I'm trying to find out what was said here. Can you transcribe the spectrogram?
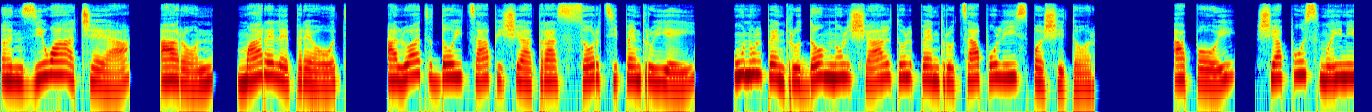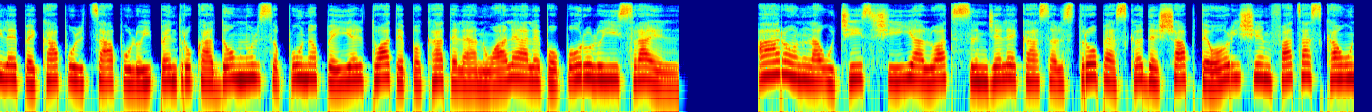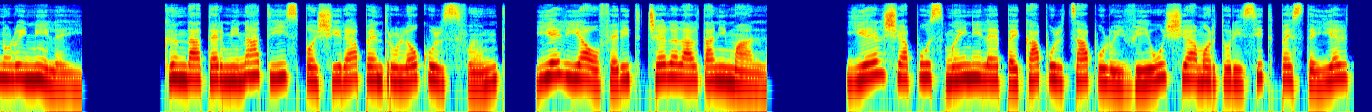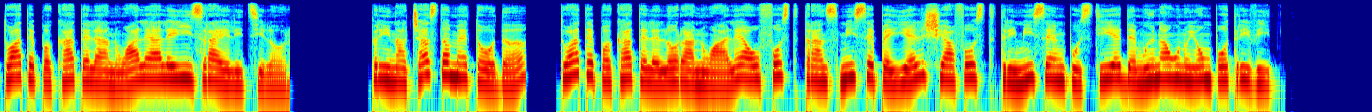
În ziua aceea, Aaron, marele preot, a luat doi țapi și a tras sorții pentru ei, unul pentru Domnul și altul pentru țapul ispășitor. Apoi, și-a pus mâinile pe capul țapului pentru ca Domnul să pună pe el toate păcatele anuale ale poporului Israel. Aaron l-a ucis și i-a luat sângele ca să-l stropească de șapte ori și în fața scaunului milei. Când a terminat ispășirea pentru locul sfânt, el i-a oferit celălalt animal. El și-a pus mâinile pe capul țapului viu și a mărturisit peste el toate păcatele anuale ale izraeliților. Prin această metodă, toate păcatele lor anuale au fost transmise pe el și a fost trimise în pustie de mâna unui om potrivit.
